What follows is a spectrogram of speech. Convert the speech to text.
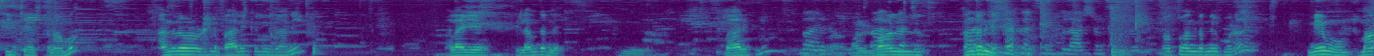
సీజ్ చేస్తున్నాము. అందులో ఉన్నటువంటి బాలికలు కానీ అలాగే వీళ్ళందరినీ బాలికలు బాలు అందరినీ. మొత్తం అందరినీ కూడా మేము మా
